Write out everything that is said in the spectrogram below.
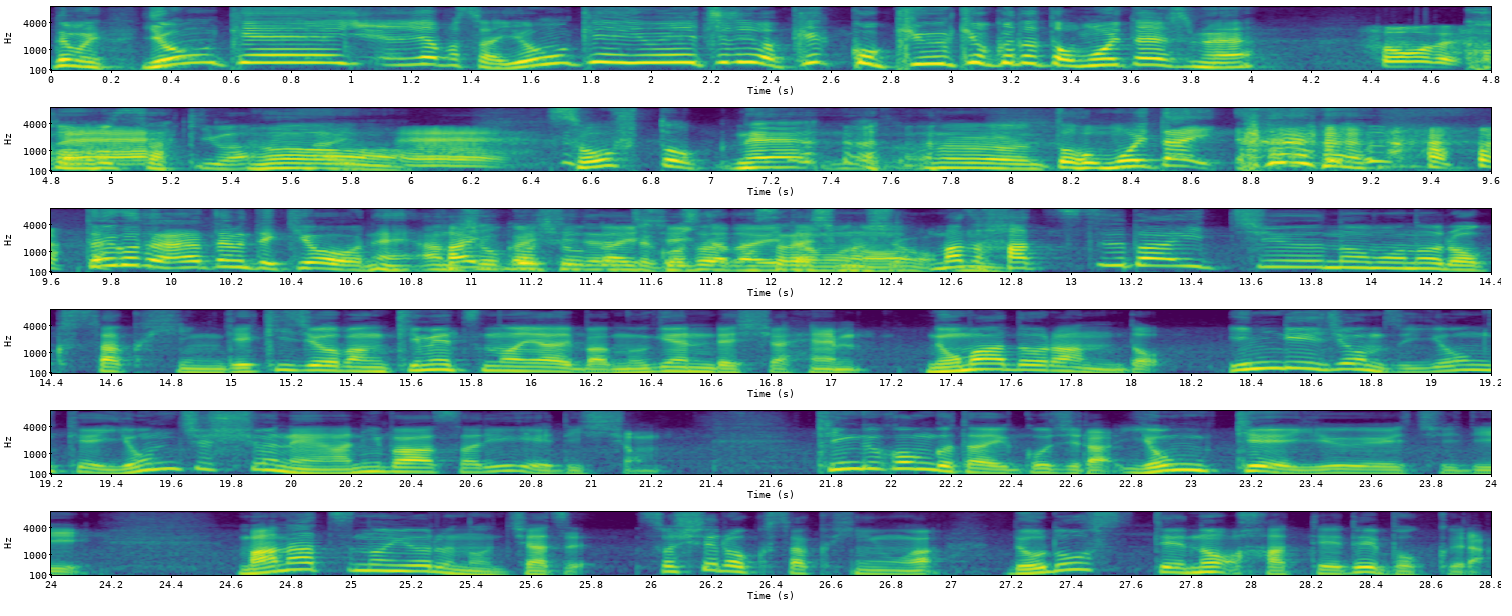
でも 4K やっぱさ 4KUHD は結構究極だと思いたいですね。そうですこのね。先はうんえソフトね、うん、と思いたい。ということで改めて今日ね、あのはい、紹介していただいてごご紹介していただいたもおさらいしましょう。のまず発売中のもの6作品劇場版「鬼滅の刃無限列車編」「ノマドランド」「インディ・ジョーンズ 4K40 周年アニバーサリーエディション」キングコング対ゴジラ 4KUHD 真夏の夜のジャズそして6作品はロドステの果てで僕ら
